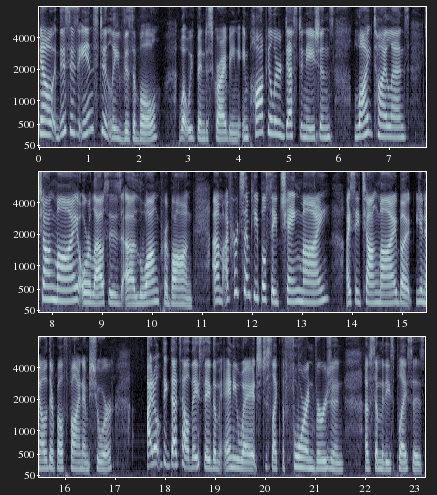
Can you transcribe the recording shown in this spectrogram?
Now, this is instantly visible what we've been describing in popular destinations like Thailand's Chiang Mai or Laos's uh, Luang Prabang. Um, I've heard some people say Chiang Mai. I say Chiang Mai, but you know, they're both fine, I'm sure. I don't think that's how they say them anyway. It's just like the foreign version of some of these places.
